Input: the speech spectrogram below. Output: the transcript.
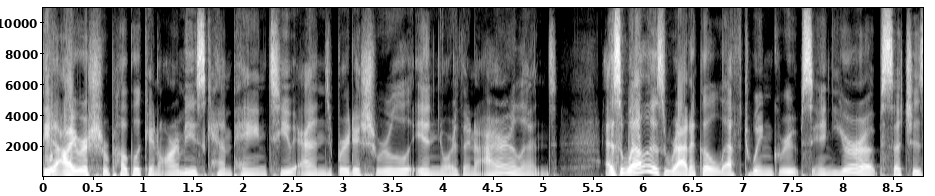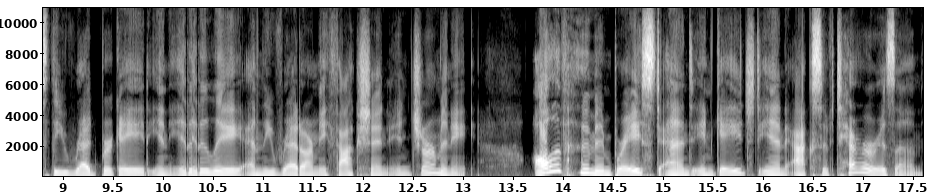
the Irish Republican Army's campaign to end British rule in Northern Ireland, as well as radical left wing groups in Europe, such as the Red Brigade in Italy and the Red Army faction in Germany, all of whom embraced and engaged in acts of terrorism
